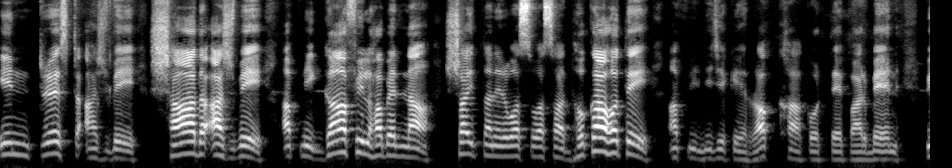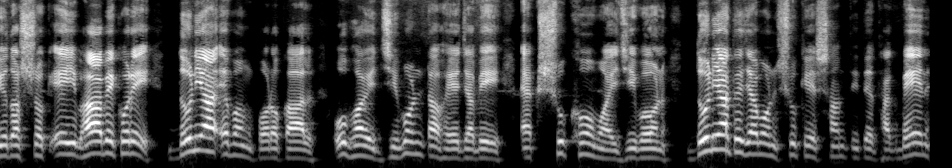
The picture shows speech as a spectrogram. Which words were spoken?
ইন্টারেস্ট আসবে, স্বাদ আসবে। আপনি গাফিল হবেন না, শয়তানের ওয়াসওয়াসা ধোকা হতে আপনি নিজেকে রক্ষা করতে পারবেন। প্রিয় দর্শক, এইভাবে করে দুনিয়া এবং পরকাল উভয় জীবনটা হয়ে যাবে, এক সুখময় জীবন। দুনিয়াতে যেমন সুখে শান্তিতে থাকবেন,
